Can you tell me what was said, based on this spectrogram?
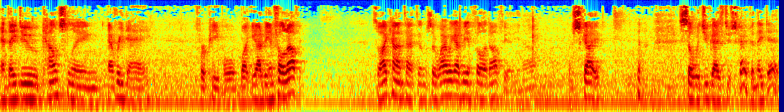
And they do counseling every day for people, but you gotta be in Philadelphia. So I contacted them said, why we gotta be in Philadelphia, you know? Or Skype. so would you guys do Skype? And they did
